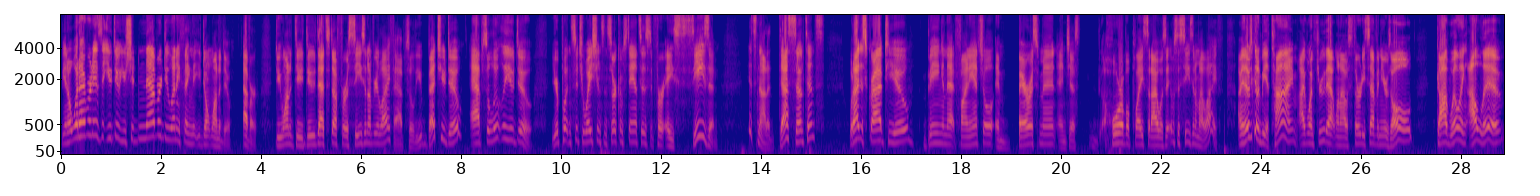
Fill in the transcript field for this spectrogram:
You know, whatever it is that you do, you should never do anything that you don't want to do, ever. Do you want to do, that stuff for a season of your life? Absolutely. You bet you do. Absolutely, you do. You're put in situations and circumstances for a season. It's not a death sentence. What I described to you being in that financial embarrassment and just horrible place that I was. It was a season of my life. I mean, there's going to be a time. I went through that when I was 37 years old. God willing, I'll live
